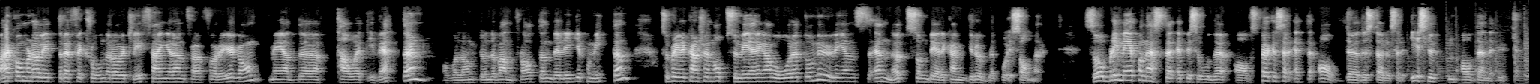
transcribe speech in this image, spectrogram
Och här kommer då lite reflektioner över cliffhangern från förra gång med eh, Tauet i Vättern och hur långt under vannflaten det ligger på mitten. Så blir det kanske en uppsummering av året och möjligen en nöt som det kan grubbla på i sommar. Så bli med på nästa episode av Spökelser efter avdöde störelser i slutet av denna uken.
